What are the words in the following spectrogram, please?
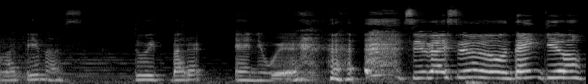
Latinas, do it better anywhere. See you guys soon. Thank you.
